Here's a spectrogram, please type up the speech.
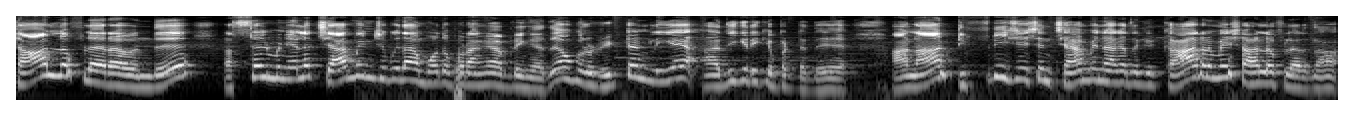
ஷார்ல ஃப்ளேரை வந்து ரசல் மினியாவில் சாம்பியன்ஷிப்பு தான் மோத போகிறாங்க அப்படிங்கிறது அவங்களோட ரிட்டர்ன்லேயே அதிகரிக்கப்பட்டது. ஆனால் டிஃப்னிஷேஷன் சாம்பியன் ஆகிறதுக்கு காரணமே ஷார்லஃப்ளர் தான்.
